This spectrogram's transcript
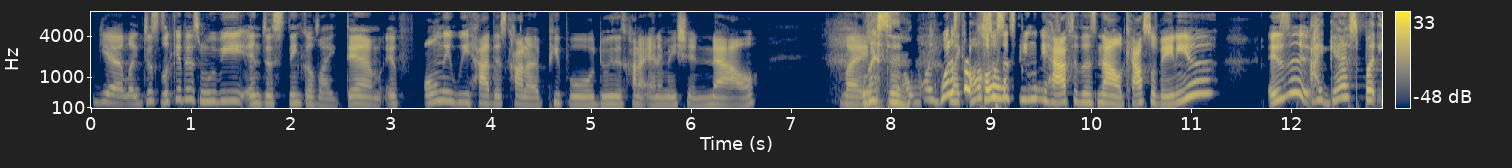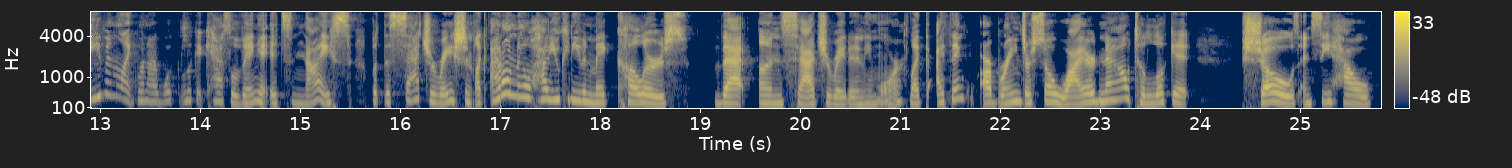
Yeah, like just look at this movie and just think of like, damn, if only we had this kind of people doing this kind of animation now. Like, Listen, what is like, the also- closest thing we have to this now? Castlevania, Is it? I guess, but even like when I w- look at Castlevania, it's nice, but the saturation, like I don't know how you can even make colors that unsaturated anymore. Like I think our brains are so wired now to look at shows and see how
